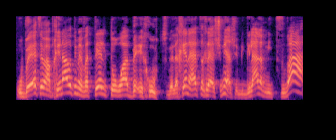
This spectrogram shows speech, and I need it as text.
הוא בעצם מהבחינה הזאת מבטל תורה באיכות, ולכן היה צריך להשמיע שבגלל המצווה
